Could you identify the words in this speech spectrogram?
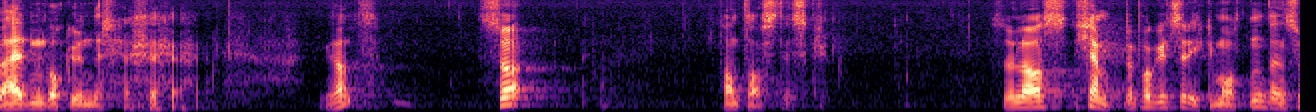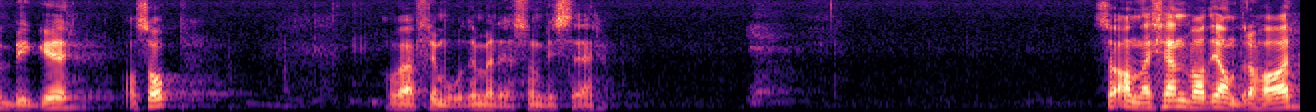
Verden går ikke under. ikke sant? Så fantastisk. Så la oss kjempe på Guds rike-måten, den som bygger oss opp, og være frimodige med det som vi ser. Så anerkjenn hva de andre har,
